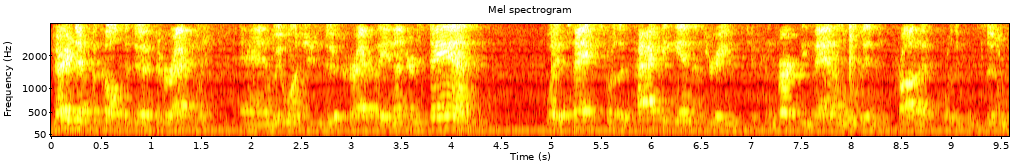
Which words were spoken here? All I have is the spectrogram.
Very difficult to do it correctly, and we want you to do it correctly and understand what it takes for the packing industry convert these animals into product for the consumer.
